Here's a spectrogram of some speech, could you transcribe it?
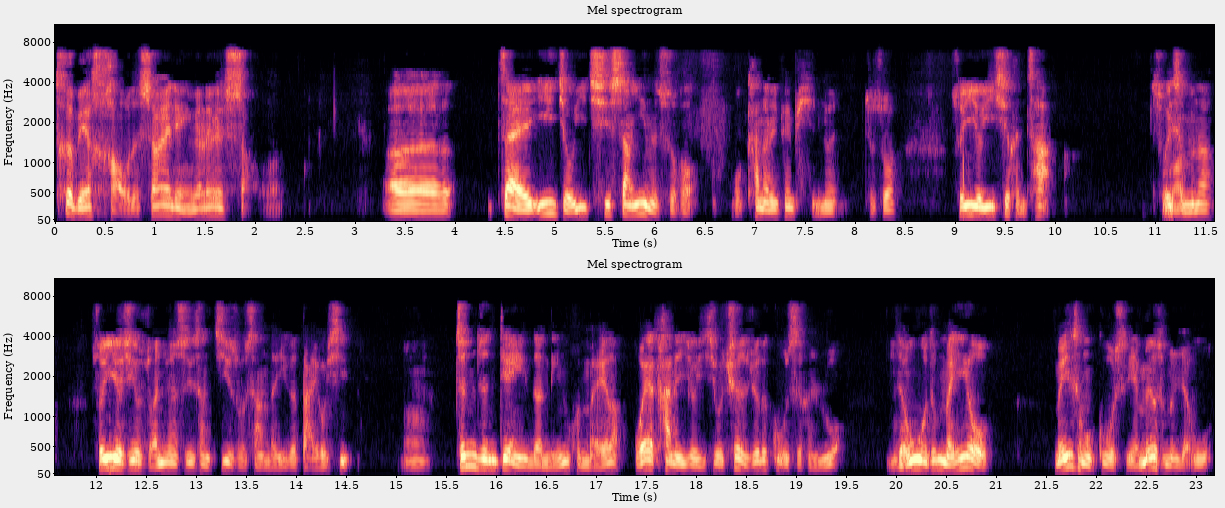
特别好的商业电影越来越少了。呃，在一九一七上映的时候，我看到了一篇评论，就说说一九一七很差，为什么呢？说一九一七完全是一场技术上的一个打游戏，嗯真正电影的灵魂没了。我也看了一九一七，我确实觉得故事很弱，人物都没有，没什么故事，也没有什么人物，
